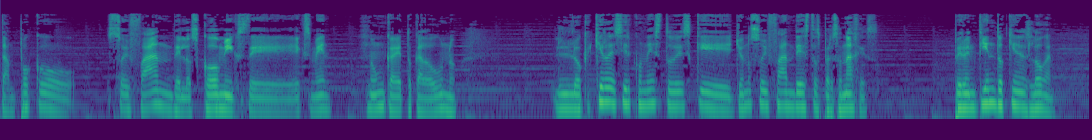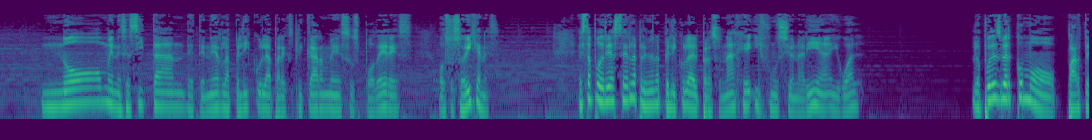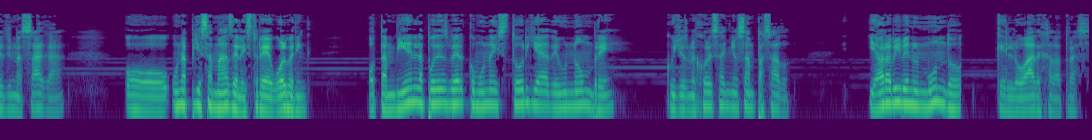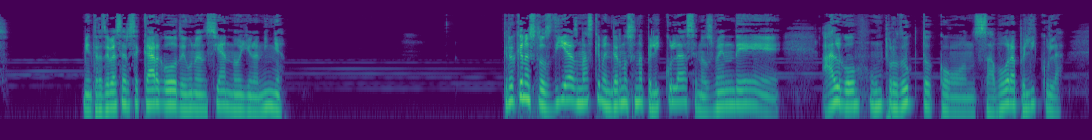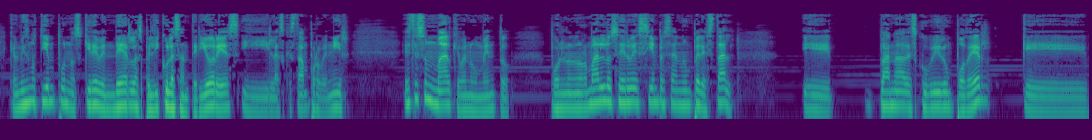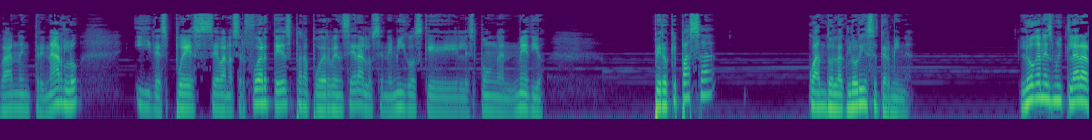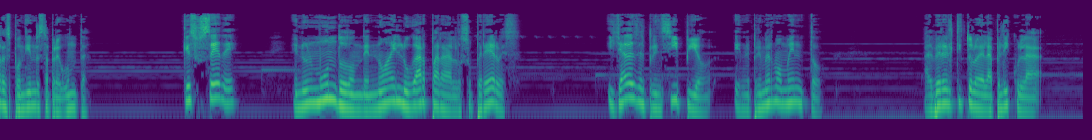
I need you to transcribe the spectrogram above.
Tampoco soy fan de los cómics de X-Men. Nunca he tocado uno. Lo que quiero decir con esto es que yo no soy fan de estos personajes. Pero entiendo quién es Logan. No me necesitan detener la película para explicarme sus poderes o sus orígenes. Esta podría ser la primera película del personaje y funcionaría igual. Lo puedes ver como parte de una saga o una pieza más de la historia de Wolverine. O también la puedes ver como una historia de un hombre cuyos mejores años han pasado y ahora vive en un mundo que lo ha dejado atrás, mientras debe hacerse cargo de un anciano y una niña. Creo que en nuestros días, más que vendernos una película, se nos vende algo, un producto con sabor a película, que al mismo tiempo nos quiere vender las películas anteriores y las que están por venir. Este es un mal que va en aumento. Por lo normal los héroes siempre están en un pedestal. Eh, van a descubrir un poder que van a entrenarlo y después se van a hacer fuertes para poder vencer a los enemigos que les pongan en medio. Pero ¿qué pasa cuando la gloria se termina? Logan es muy clara respondiendo esta pregunta. ¿Qué sucede en un mundo donde no hay lugar para los superhéroes? Y ya desde el principio, en el primer momento, al ver el título de la película,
